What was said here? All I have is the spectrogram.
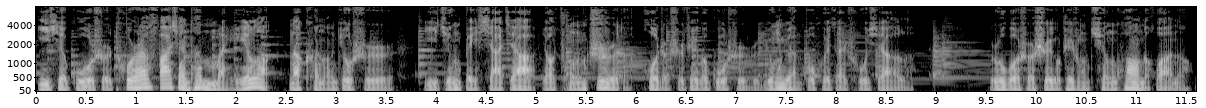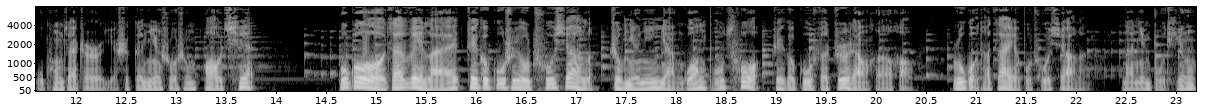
一些故事，突然发现它没了，那可能就是已经被下架要重置的，或者是这个故事永远不会再出现了。如果说是有这种情况的话呢，悟空在这儿也是跟您说声抱歉。不过在未来，这个故事又出现了，证明您眼光不错，这个故事的质量很好。如果它再也不出现了呢？那您不听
